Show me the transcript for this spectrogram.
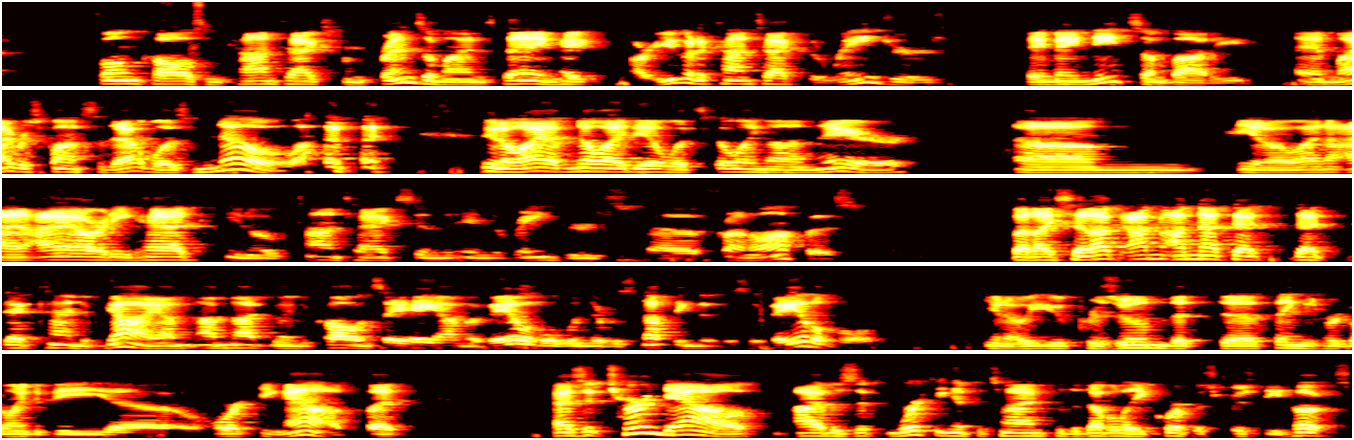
phone calls and contacts from friends of mine saying, Hey, are you going to contact the Rangers? They may need somebody. And my response to that was, No. you know, I have no idea what's going on there. Um, you know, and I, I, already had, you know, contacts in, in the Rangers uh, front office. But I said, I'm, I'm not that, that, that kind of guy. I'm, I'm not going to call and say, Hey, I'm available when there was nothing that was available you know, you presumed that uh, things were going to be uh, working out. But as it turned out, I was working at the time for the Double A Corpus Christi Hooks,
